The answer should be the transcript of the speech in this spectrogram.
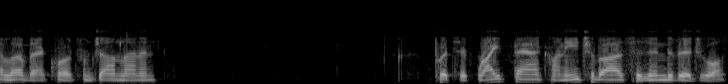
I love that quote from John Lennon. Puts it right back on each of us as individuals.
